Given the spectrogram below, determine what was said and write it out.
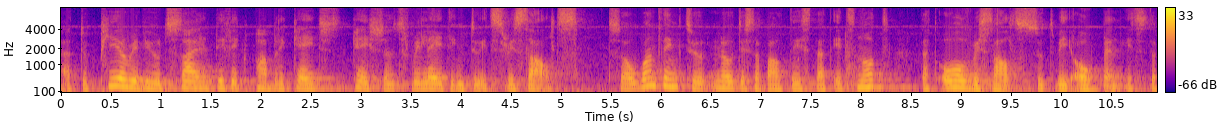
uh, to peer-reviewed scientific publications relating to its results. So one thing to notice about this that it's not that all results should be open. It's the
